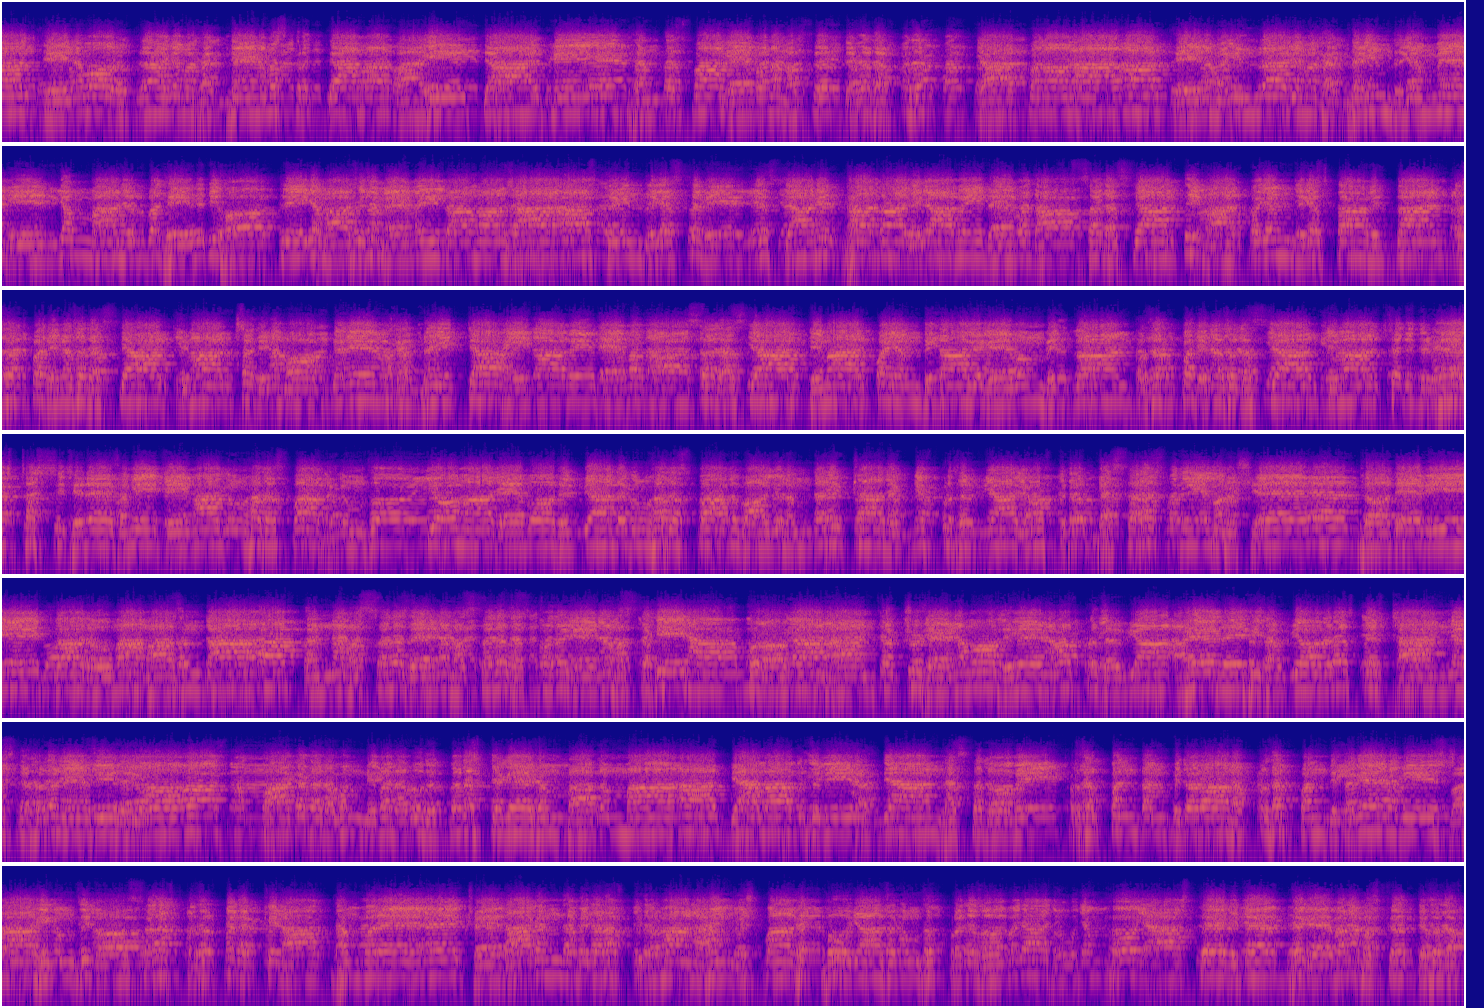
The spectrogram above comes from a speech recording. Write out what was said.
प्रसप्तत्यात्मनो नमो रुद्रायमखघ्ने नमस्कृत्यामापाहेत्याग्नेभ्यम् तस्मागेव नमस्कृत्य सदप्रसत्पत्यात्मनो नार्थे नम इन्द्रायमखघ्न इन्द्रियम् मे वीर्यम् मा निर्वधेरिति होत्रेयमाशिषमेवैतामाशास्त्रेन्द्रियस्य वीर्यस्यानिर्घाता यया वै देवता सदस्यार्तिमार्पयम् जयस्ता विद्वान् प्रसर्पदिन सदस्यार्तिमार्क्षदिनमोऽग्नये इत्याहैता वे देवता सदस्यार्तिमार्पयन् दिताय एवम् विद्वान् प्रसर्पदिन सदस्यार्तिमार्क्षति दृढेष्ठः शिथिरे समीचे मा गुंहदस्पादगुंसो यो मा देवो दिव्यादगुंहदस्पादु वायुरन्तरिक्षादग्न्यः पृथिव्यायमः पितृभ्यः सरस्वती मनुष्येभ्यो देवी द्वारो चक्षुषे नमो दिवे नमः पृथिव्या अहेदेभिषव्योदरस्तिष्ठान्यस्य सदने शीलयोस्मत्पाकतरमुन्निबलबुदुद्वदश्च गेषम् पातम् माद्या वा पृथिवीरद्याह्नस्ततो मे प्रसर्पन्तम् पितरो न प्रसर्पन्ति तगेन मीश्वराहिगंसितो सदः प्रसर्पदक्षिणार्थम् परे क्षेदागन्धपितरः युष्माभिर्भूयासुकम् सुप्रजसोपयाजोजम् भूयास्ते दितेभ्यगेव नमस्कृत्य सदः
